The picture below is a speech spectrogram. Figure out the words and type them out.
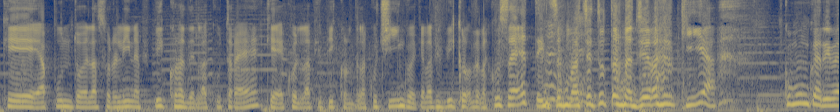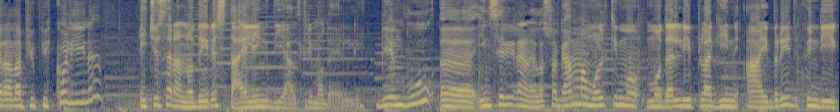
che appunto è la sorellina più piccola della Q3, che è quella più piccola della Q5, che è la più piccola della Q7, insomma c'è tutta una gerarchia. Comunque arriverà la più piccolina e ci saranno dei restyling di altri modelli. BMW eh, inserirà nella sua gamma molti mo- modelli plug-in hybrid, quindi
